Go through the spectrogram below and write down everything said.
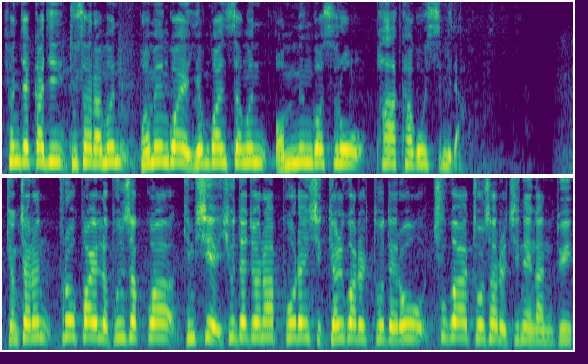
현재까지 두 사람은 범행과의 연관성은 없는 것으로 파악하고 있습니다. 경찰은 프로파일러 분석과 김 씨의 휴대전화 포렌식 결과를 토대로 추가 조사를 진행한 뒤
